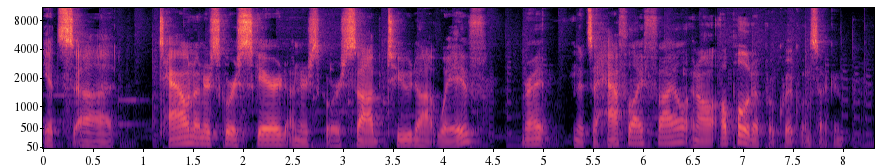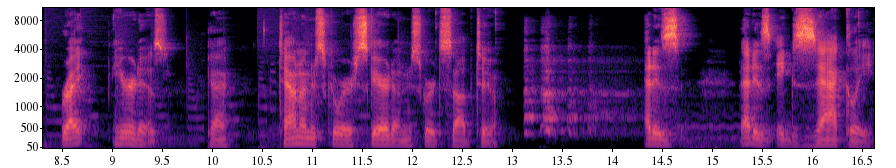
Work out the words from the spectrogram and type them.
it's uh, town underscore scared underscore sob 2 dot wave, right? And it's a Half Life file, and I'll, I'll pull it up real quick, one second. Right here it is, okay? Town underscore scared underscore sob 2. That is that is exactly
